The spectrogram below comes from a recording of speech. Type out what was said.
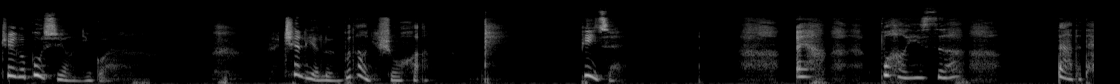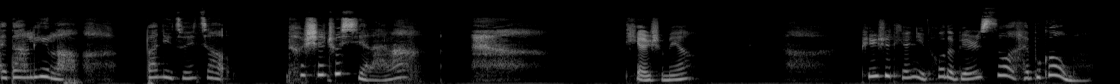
这个不需要你管，这里也轮不到你说话。闭嘴！哎呀，不好意思，打的太大力了，把你嘴角都伸出血来了。舔什么呀？平时舔你偷的别人丝袜还不够吗？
